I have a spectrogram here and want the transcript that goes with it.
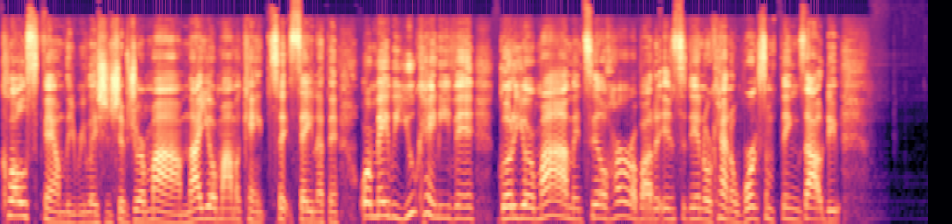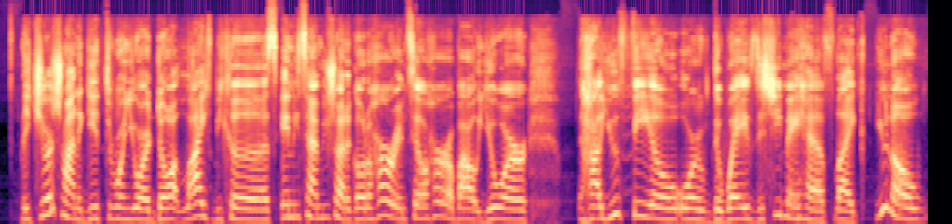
close family relationships your mom. Now your mama can't say, say nothing. Or maybe you can't even go to your mom and tell her about an incident or kind of work some things out that, that you're trying to get through in your adult life because anytime you try to go to her and tell her about your how you feel or the ways that she may have like you know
